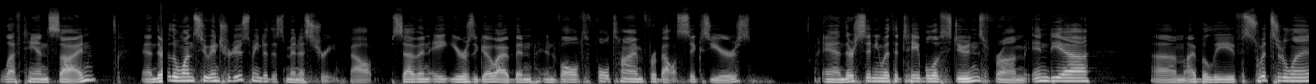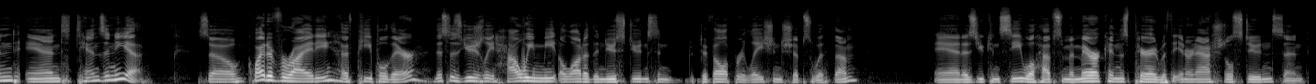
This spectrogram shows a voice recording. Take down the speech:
left hand side. And they're the ones who introduced me to this ministry. About seven, eight years ago, I've been involved full time for about six years. And they're sitting with a table of students from India, um, I believe Switzerland, and Tanzania. So, quite a variety of people there. This is usually how we meet a lot of the new students and develop relationships with them. And as you can see, we'll have some Americans paired with the international students, and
